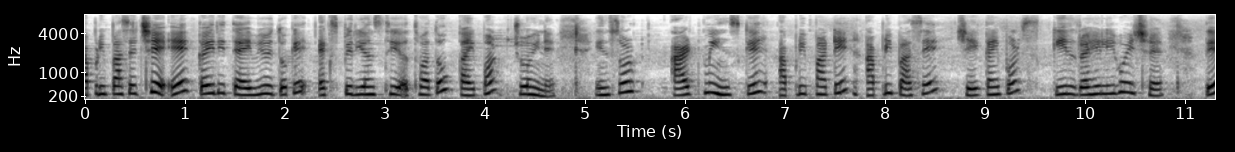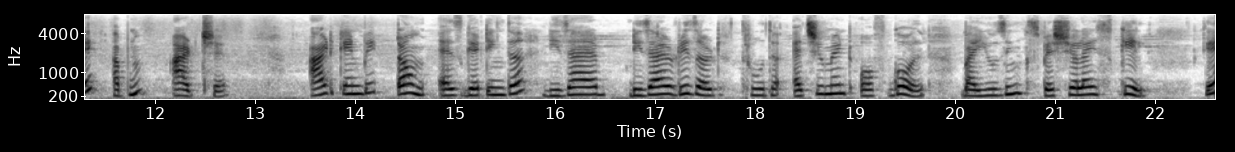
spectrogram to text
આપણી પાસે છે એ કઈ રીતે આવી હોય તો કે એક્સપિરિયન્સથી અથવા તો કાંઈ પણ જોઈને. ઇન આર્ટ મીન્સ કે આપણી માટે આપણી પાસે જે કાંઈ પણ સ્કિલ રહેલી હોય છે, તે આપણું આર્ટ છે. Art can be term as getting the desire desired result through the achievement of goal by using specialized skill. કે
